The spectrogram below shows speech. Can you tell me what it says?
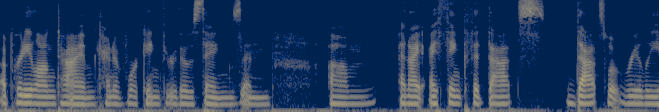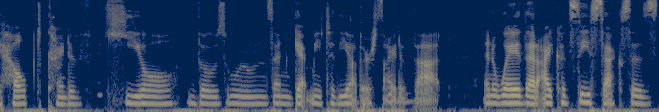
a pretty long time, kind of working through those things, and um, and I, I think that that's that's what really helped kind of heal those wounds and get me to the other side of that in a way that I could see sex as,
